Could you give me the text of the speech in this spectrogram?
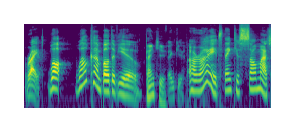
Right. Well, welcome, both of you. Thank you. Thank you. All right. Thank you so much.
